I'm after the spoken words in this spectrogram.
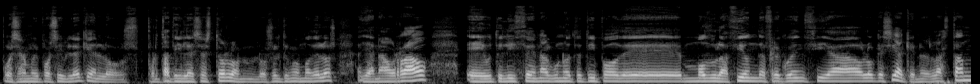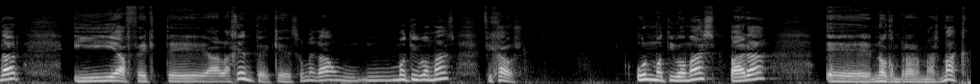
Puede ser muy posible que en los portátiles estos, los, últimos modelos, hayan ahorrado, eh, utilicen algún otro tipo de modulación de frecuencia o lo que sea, que no es la estándar, y afecte a la gente, que eso me da un motivo más, fijaos, un motivo más para eh, no comprar más Mac.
